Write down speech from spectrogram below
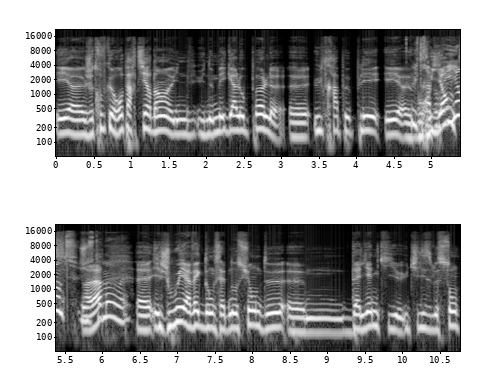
Et euh, je trouve que repartir dans une, une mégalopole euh, ultra peuplée et euh, Ultra bruyante, bruyante, voilà. justement, ouais. euh, et jouer avec donc cette notion de euh, d'aliens qui utilisent le son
